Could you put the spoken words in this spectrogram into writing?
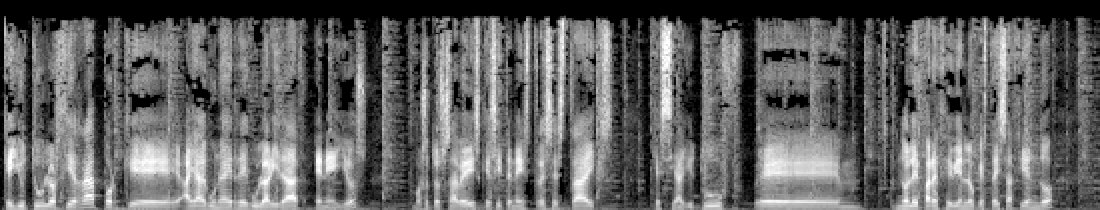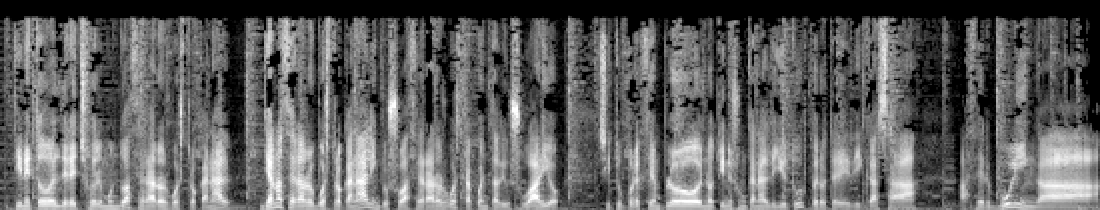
Que YouTube los cierra porque hay alguna irregularidad en ellos. Vosotros sabéis que si tenéis tres strikes que si a YouTube eh, no le parece bien lo que estáis haciendo, tiene todo el derecho del mundo a cerraros vuestro canal. Ya no cerraros vuestro canal, incluso a cerraros vuestra cuenta de usuario. Si tú, por ejemplo, no tienes un canal de YouTube, pero te dedicas a, hacer bullying, a,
